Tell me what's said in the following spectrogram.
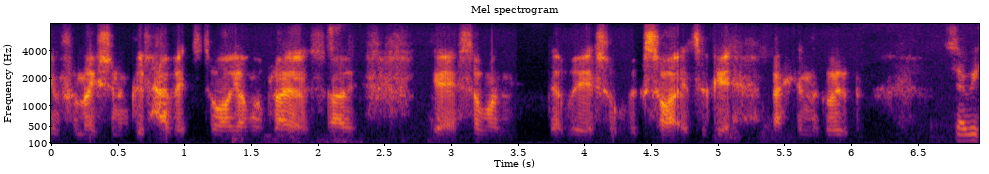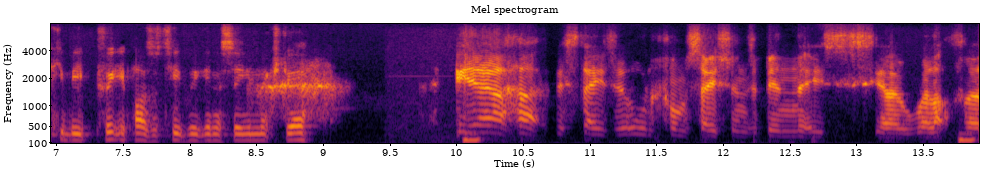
information and good habits to our younger players. So, yeah, someone that we're sort of excited to get back in the group. So we can be pretty positive we're going to see him next year. Yeah, at this stage, all the conversations have been that he's you know well up for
